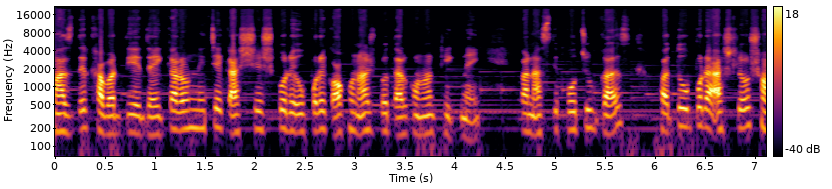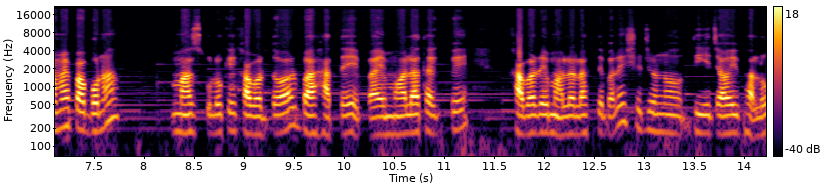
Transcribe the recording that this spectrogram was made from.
মাছদের খাবার দিয়ে যাই, কারণ নিচে কাজ শেষ করে উপরে কখন আসব তার কোনো ঠিক নেই। কারণ আজকে প্রচুর কাজ, হয়তো উপরে আসলেও সময় পাবো না মাছগুলোকে খাবার দেওয়ার, বা হাতে পায়ে ময়লা থাকবে, খাবারে ময়লা লাগতে পারে, সেজন্য দিয়ে যাওয়াই ভালো।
